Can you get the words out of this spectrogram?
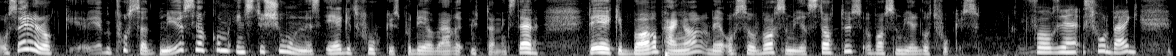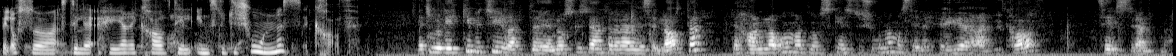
Og så er det nok eh, fortsatt mye snakk om institusjonenes eget fokus på det å være utdanningssted. Det er ikke bare penger, det er også hva som gir status og hva som gir godt fokus. For eh, Solberg vil også stille høyere krav til institusjonenes krav. Jeg tror det ikke betyr at uh, norske studenter nødvendigvis er late. Det handler om at norske institusjoner må stille høyere krav til studentene.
